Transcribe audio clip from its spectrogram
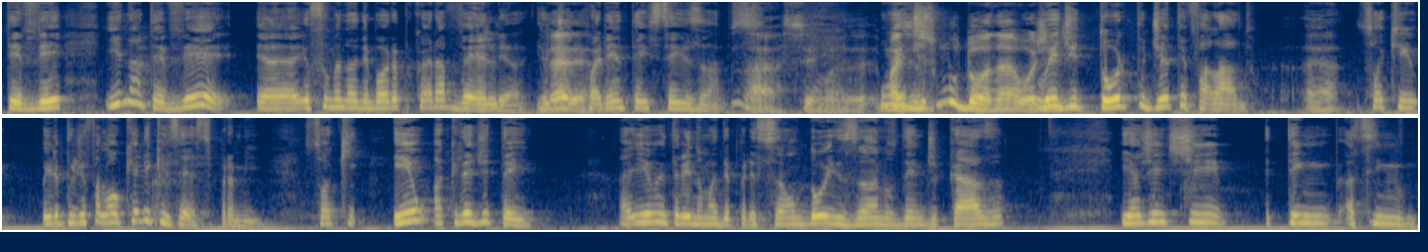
TV. E na TV, eh, eu fui mandada embora porque eu era velha. Eu Velha? tinha 46 anos. Ah, sim, mas, mas isso mudou, né? Hoje o editor podia ter falado, é, só que ele podia falar o que ele quisesse para mim. Só que eu acreditei. Aí eu entrei numa depressão, dois anos dentro de casa. E a gente tem, assim,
